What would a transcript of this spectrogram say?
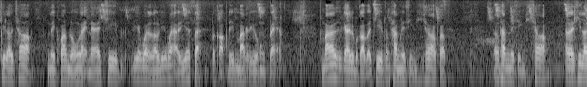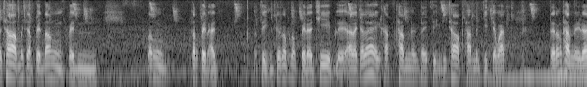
ที่เราชอบ ในความหลงไหลในอาชีพ เรียกว่าเราเรียกว่าอริยสัจประกอบด้วยมรรคอยู่องแปดมรรคก็คือการประกอบอาชีพต้องทำในสิ่งที่ชอบครับ ต้องทำในสิ่งที่ชอบ อะไรที่เราชอบไม่จำเป็นต้องเป็นต้องต้องเป็นสิ่งที่ต้องต้องเป็นอาชีพ หรืออะไรก็ได้ครับทำในในสิ่งที่ชอบทำเป็นกิจวัตรแต่ต้องทำในระ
